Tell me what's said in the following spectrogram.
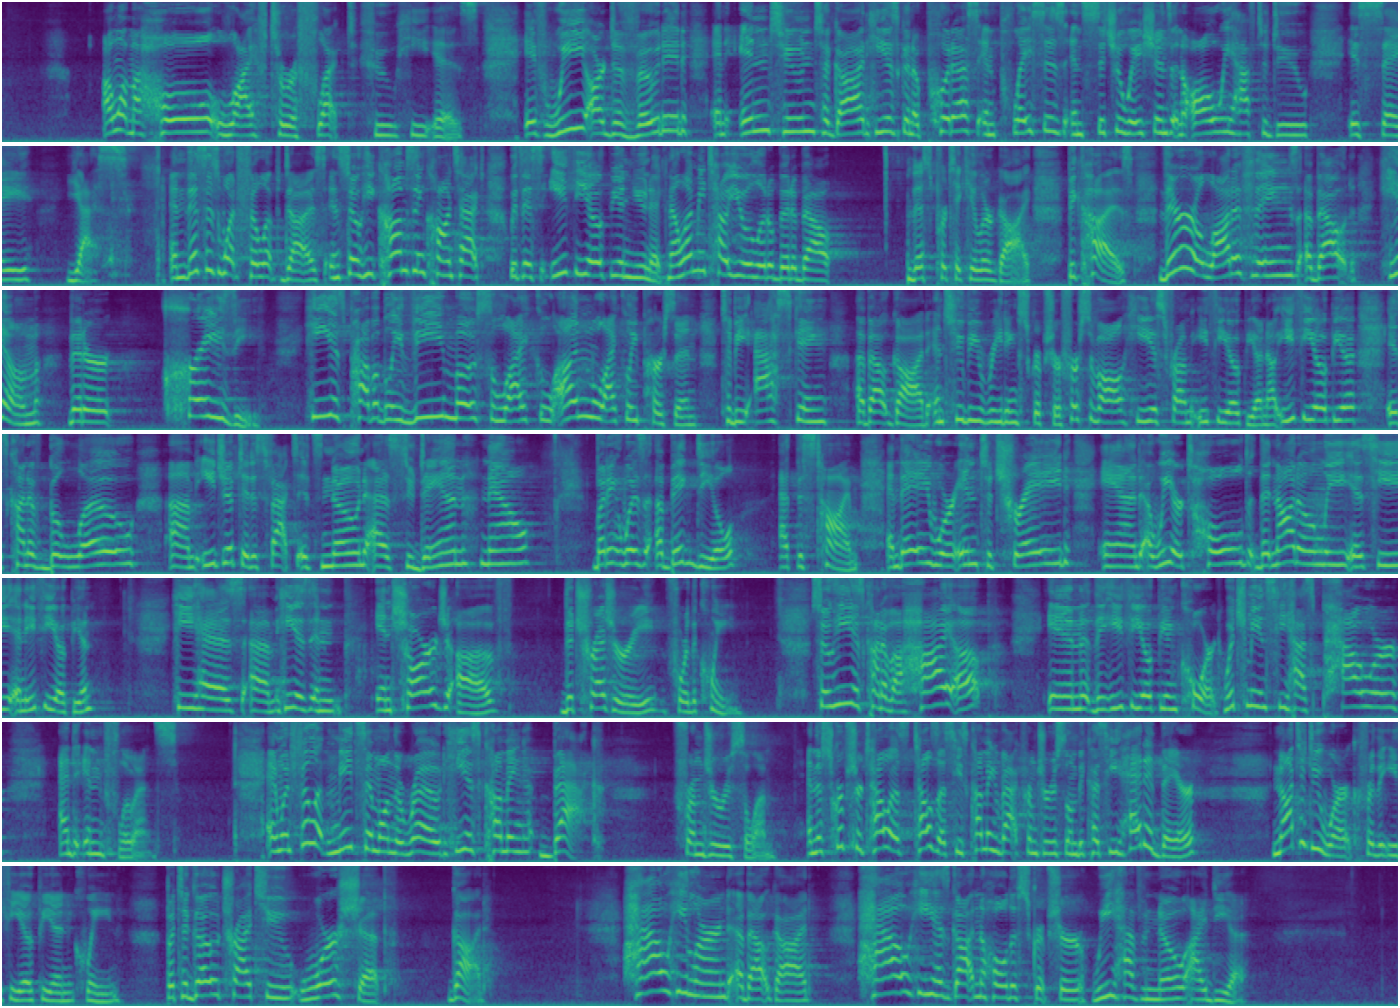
I want my whole life to reflect who He is. If we are devoted and in tune to God, He is going to put us in places and situations, and all we have to do is say yes. And this is what Philip does. And so he comes in contact with this Ethiopian eunuch. Now, let me tell you a little bit about this particular guy because there are a lot of things about him that are crazy he is probably the most like, unlikely person to be asking about God and to be reading scripture. First of all, he is from Ethiopia. Now, Ethiopia is kind of below um, Egypt. It is fact, it's known as Sudan now, but it was a big deal at this time. And they were into trade, and uh, we are told that not only is he an Ethiopian, he has um, he is in in charge of the treasury for the queen. So he is kind of a high up in the Ethiopian court, which means he has power and influence. And when Philip meets him on the road, he is coming back from Jerusalem. And the scripture tell us, tells us he's coming back from Jerusalem because he headed there not to do work for the Ethiopian queen, but to go try to worship God how he learned about God, how he has gotten a hold of Scripture, we have no idea.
